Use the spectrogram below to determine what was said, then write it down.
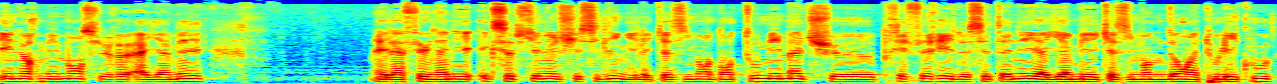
énormément sur euh, Ayame. Elle a fait une année exceptionnelle chez Sidling. Elle est quasiment dans tous mes matchs préférés de cette année. Ayame est quasiment dedans à tous les coups.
